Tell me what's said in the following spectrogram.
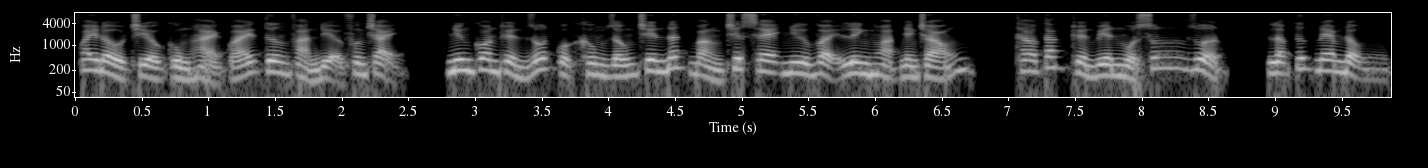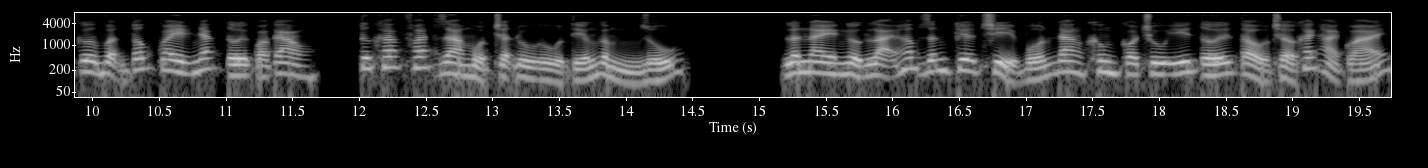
quay đầu chiều cùng hải quái tương phản địa phương chạy, nhưng con thuyền rốt cuộc không giống trên đất bằng chiếc xe như vậy linh hoạt nhanh chóng, thao tác thuyền viên một suất ruột, lập tức đem động cơ vận tốc quay nhắc tới quá cao, tức khắc phát ra một trận ù ủ tiếng gầm rú. Lần này ngược lại hấp dẫn kia chỉ vốn đang không có chú ý tới tàu chở khách hải quái,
